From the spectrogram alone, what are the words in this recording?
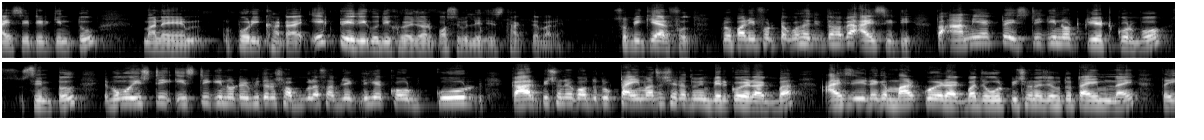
আইসিটির কিন্তু মানে পরীক্ষাটা একটু এদিক ওদিক হয়ে যাওয়ার পসিবিলিটিস থাকতে পারে। সো বি কেয়ারফুল প্রপার ইফোর্টটা কোথায় দিতে হবে? আইসিটি তো আমি একটা স্টিকি নোট ক্রিয়েট করব সিম্পল এবং ওই স্টিকি নোটের ভিতরে সবগুলো সাবজেক্ট লিখে কোর কার পিছনে কতটুকু টাইম আছে সেটা তুমি বের করে রাখবা। আইসিটিটাকে মার্ক করে রাখবা যে ওর পিছনে যেহেতু টাইম নাই, তাই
